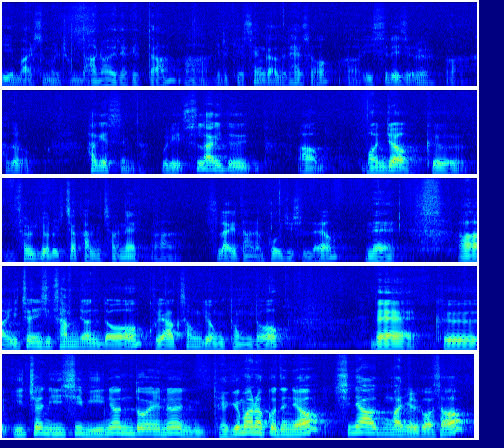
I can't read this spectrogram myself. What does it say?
이 말씀을 좀 나눠야 되겠다 아, 이렇게 생각을 해서 아, 이 시리즈를 아, 하도록 하겠습니다. 우리 슬라이드 아, 먼저 그 설교를 시작하기 전에 아, 슬라이드 하나 보여주실래요? 네. 아, 2023년도 구약 성경 통독. 네. 그 2022년도에는 되게 많았거든요. 신약만 읽어서.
